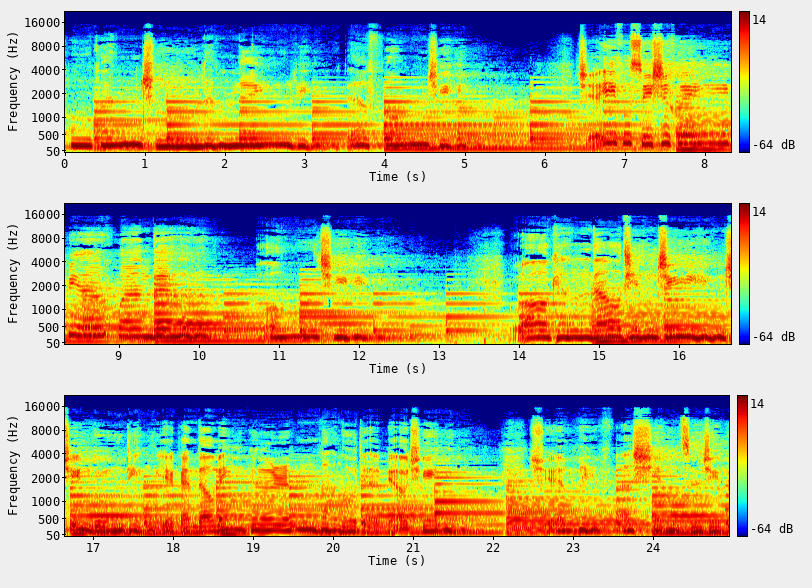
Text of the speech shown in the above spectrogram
窗户关注了美丽的风景，这一幅随时会变换的默契。我看到天晴晴不定，也看到每个人麻木的表情，却没发现自己被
